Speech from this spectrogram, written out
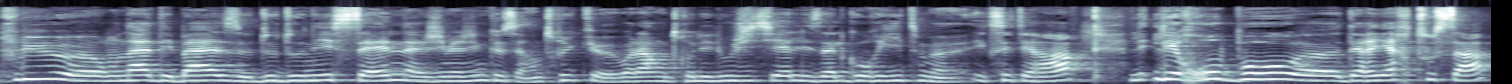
plus euh, on a des bases de données saines, j'imagine que c'est un truc, euh, voilà, entre les logiciels, les algorithmes, etc. Les robots derrière tout ça,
